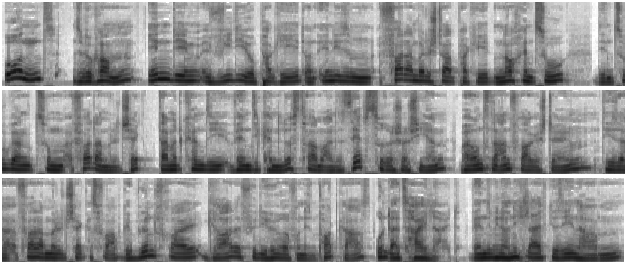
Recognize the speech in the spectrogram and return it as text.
Und Sie bekommen in dem Videopaket und in diesem Fördermittelstartpaket noch hinzu den Zugang zum Fördermittelcheck. Damit können Sie, wenn Sie keine Lust haben, alles selbst zu recherchieren, bei uns eine Anfrage stellen. Dieser Fördermittelcheck ist vorab gebührenfrei, gerade für die Hörer von diesem Podcast. Und als Highlight, wenn Sie mich noch nicht live gesehen haben,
